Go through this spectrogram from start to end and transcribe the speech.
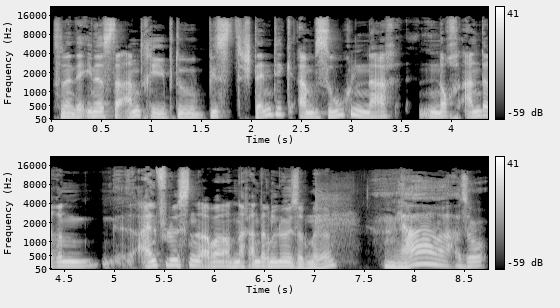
sondern der innerste Antrieb. Du bist ständig am Suchen nach noch anderen Einflüssen, aber auch nach anderen Lösungen, oder? Ja, also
